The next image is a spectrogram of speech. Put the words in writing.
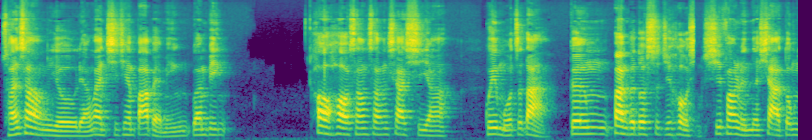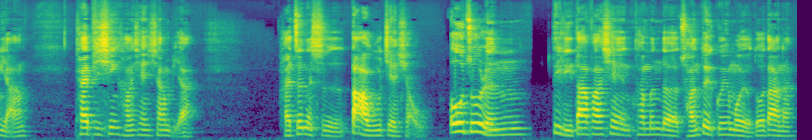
船上有两万七千八百名官兵，浩浩汤汤下西洋，规模之大，跟半个多世纪后西方人的下东洋，开辟新航线相比啊，还真的是大巫见小巫，欧洲人。地理大发现，他们的船队规模有多大呢？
